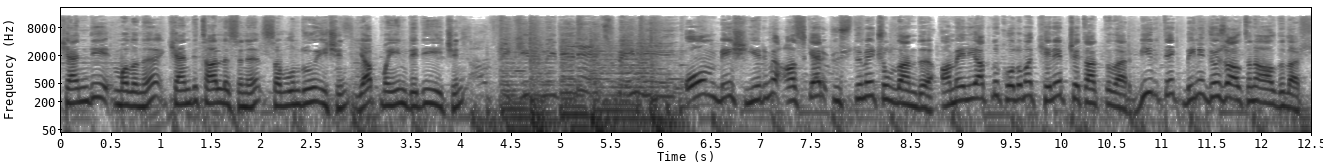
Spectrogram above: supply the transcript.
kendi malını, kendi tarlasını savunduğu için, yapmayın dediği için Fikrimi deli et beni 15-20 asker üstüme çullandı. Ameliyatlı koluma kelepçe taktılar. Bir tek beni gözaltına aldılar.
